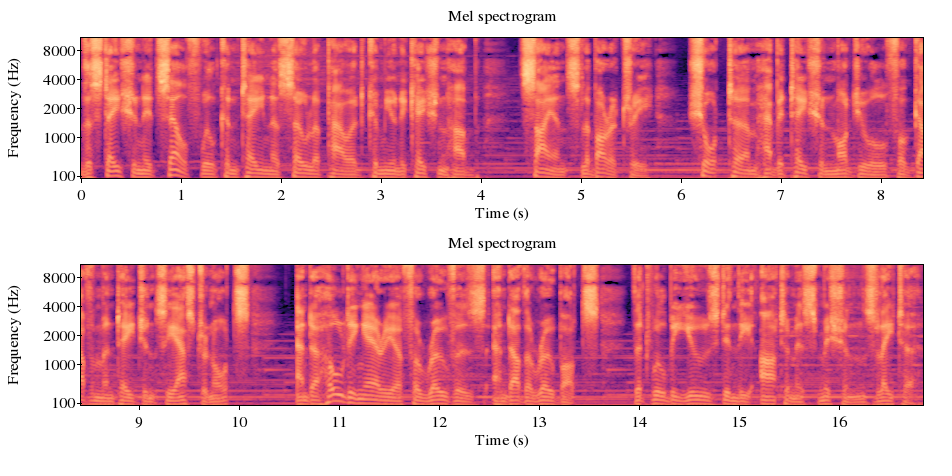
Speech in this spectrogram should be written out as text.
The station itself will contain a solar-powered communication hub, science laboratory, short-term habitation module for government agency astronauts, and a holding area for rovers and other robots that will be used in the Artemis missions later.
